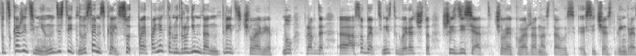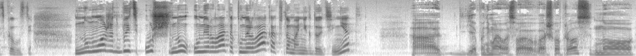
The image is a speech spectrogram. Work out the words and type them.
вот скажите мне, ну действительно, вы сами сказали, по, по некоторым другим данным 30 человек. Ну, правда, э, особые оптимисты говорят, что 60 человек Важан осталось э, сейчас в Ленинградской области. Ну, может быть, уж, ну, умерла так умерла, как в том анекдоте, нет? А, я понимаю вас, ваш вопрос, но,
